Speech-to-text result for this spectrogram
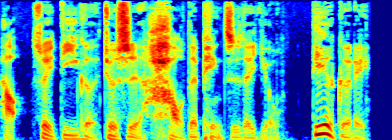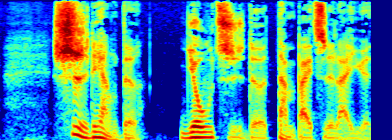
好，所以第一个就是好的品质的油，第二个嘞，适量的优质的蛋白质来源。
